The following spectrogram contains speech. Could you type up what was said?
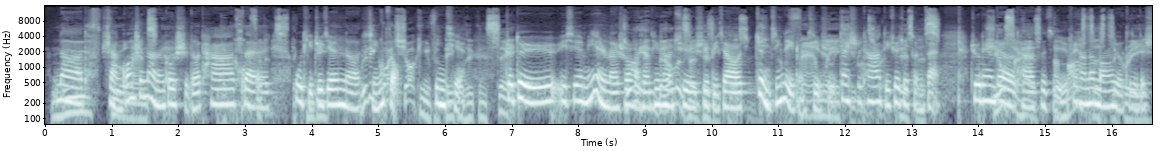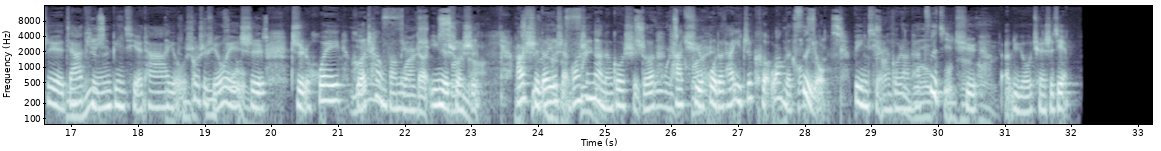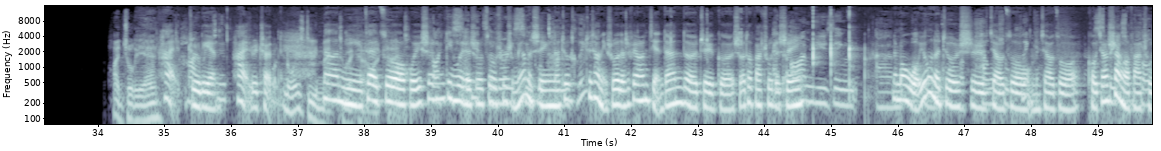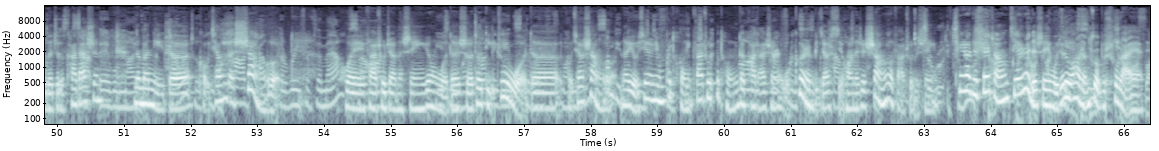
那闪光声呐能够使得它在物体之间呢行走，并且这对于一些明眼人来说，好像听上去是比较震惊的一种技术，但是它的确就存在。Julian Bell 他自己非常的忙，有自己的事业、家庭，并且他有硕士学位，是指挥合唱方面的音乐硕士。而使得有闪光声呐，能够使得他去获得他一直渴望的自由，并且能够让他自己去呃旅游全世界。Hi Julian. Hi Julian. Hi Richard. 那你在做回声定位的时候，做出什么样的声音呢？就就像你说的，是非常简单的这个舌头发出的声音。那么我用的就是叫做我们叫做口腔上颚发出的这个咔嗒声。那么你的口腔的上颚会发出这样的声音，用我的舌头抵住我的口腔上颚。那有些人用不同发出不同的咔嗒声，我个人比较喜欢的是上颚发出的声音，听上去非常尖锐的声音。我觉得我好像做不出来哎，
